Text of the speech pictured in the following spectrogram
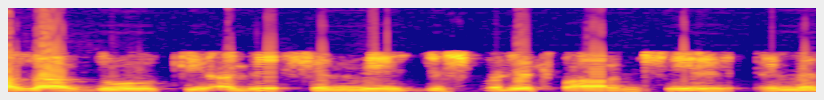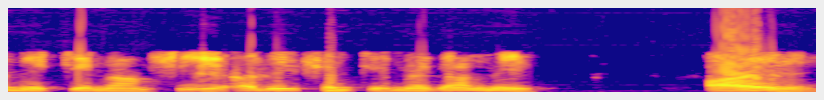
ہزار دو کے الیکشن میں جس پلیٹ فارم سے، ایم ایم اے کے نام سے الیکشن کے میدان میں آئے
